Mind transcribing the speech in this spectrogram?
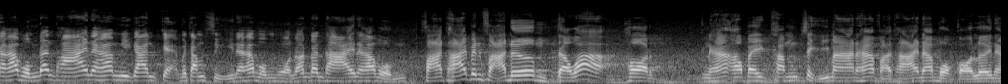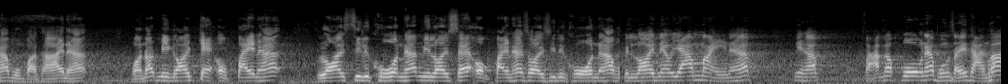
นะครับผมด้านท้ายนะครับมีการแกะไปทำสีนะครับผมหัวน็อตด้านท้ายนะครับผมฝาท้ายเป็นฝาเดิม แต่ว่าถอดนะฮะเอาไปทำสีมานะฮะฝาท้ายนะบอกก่อนเลยนะครับผมฝาท้ายนะฮะหัวน็อตมีรอยแกะออกไปนะฮะรอยซิลิโคนนะครับมีรอยแซะออกไปนะฮะรอยซิลิโคนนะครับเป็นรอยแนวยามใหม่นะครับนี่ครับฝากระโปรงนะผมสันนิษฐานว่า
